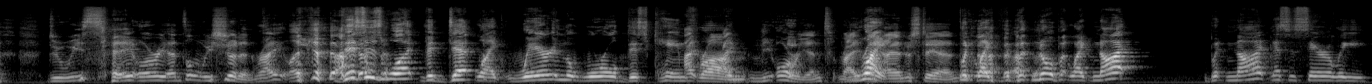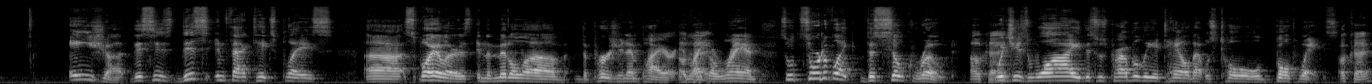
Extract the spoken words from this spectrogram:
do we say Oriental? We shouldn't, right? Like this is what the debt like. Where in the world this came I- from? I- the Orient, right? Right. Like, I understand, but like but no but like not but not necessarily asia this is this in fact takes place uh spoilers in the middle of the persian empire in like iran so it's sort of like the silk road Okay. which is why this was probably a tale that was told both ways okay.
